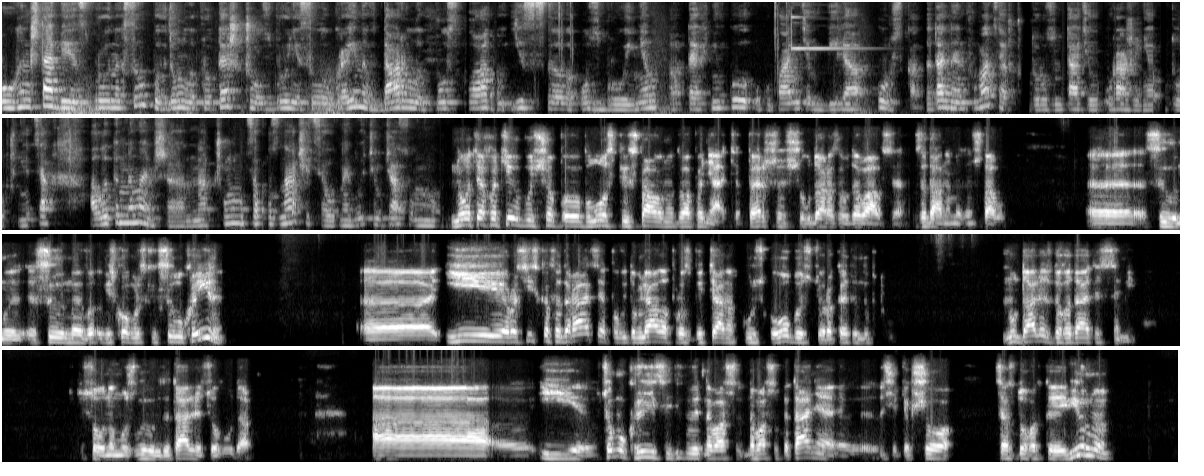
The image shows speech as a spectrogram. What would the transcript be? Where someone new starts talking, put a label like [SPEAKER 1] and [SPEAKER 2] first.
[SPEAKER 1] У генштабі збройних сил повідомили про те, що збройні сили України вдарили по складу із е, озброєнням та технікою окупантів біля Курська. Детальна інформація щодо результатів ураження уточнюється, але тим не менше на чому це позначиться от найближчим часом.
[SPEAKER 2] Ну от я хотів би, щоб було співставлено два поняття. Перше, що удар завдавався за даними Генштабу е, силами силами військово-морських сил України. Е, і Російська Федерація повідомляла про збиття над Курською областю ракети Нептун. Ну, далі здогадайтесь самі стосовно можливих деталей цього удару. А, е, і в цьому криється відповідь на ваше, на ваше питання. Е, Значить, якщо ця здогадка є вірною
